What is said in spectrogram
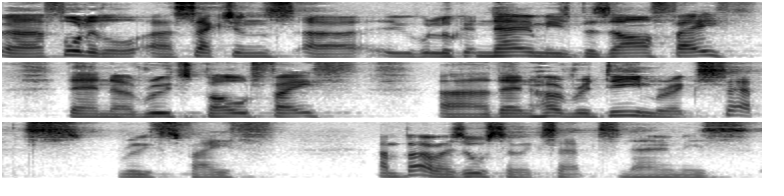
Uh, four little uh, sections. Uh, we'll look at Naomi's bizarre faith, then uh, Ruth's bold faith, uh, then her Redeemer accepts Ruth's faith, and Boaz also accepts Naomi's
